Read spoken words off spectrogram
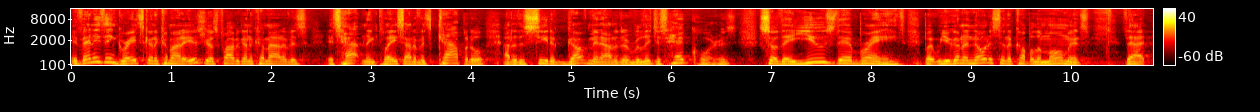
if anything great's going to come out of Israel, it's probably going to come out of its, its happening place, out of its capital, out of the seat of government, out of the religious headquarters. So they use their brains. But you're going to notice in a couple of moments that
